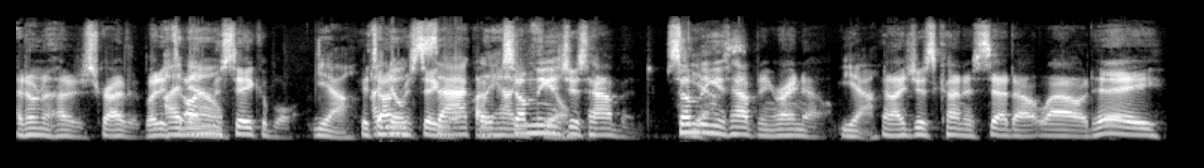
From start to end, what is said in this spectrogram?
I don't know how to describe it, but it's unmistakable. Yeah, it's unmistakable. exactly I- how you something has just happened. Something Yeah. is happening right now. Yeah. and I just kind of said out loud, "Hey,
